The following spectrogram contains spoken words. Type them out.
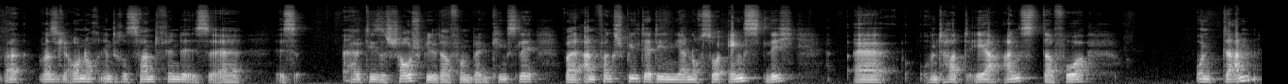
wa- was ich auch noch interessant finde, ist, äh, ist halt dieses Schauspiel da von Ben Kingsley, weil anfangs spielt er den ja noch so ängstlich äh, und hat eher Angst davor. Und dann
